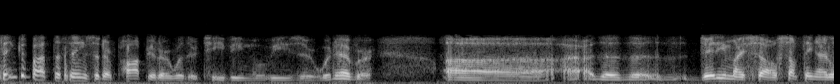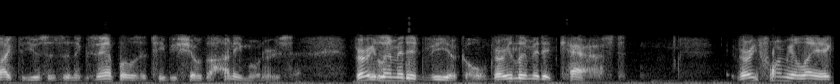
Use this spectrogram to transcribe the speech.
think about the things that are popular, whether TV, movies, or whatever, uh, the the dating myself, something I like to use as an example is a TV show, The Honeymooners. Very limited vehicle, very limited cast, very formulaic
